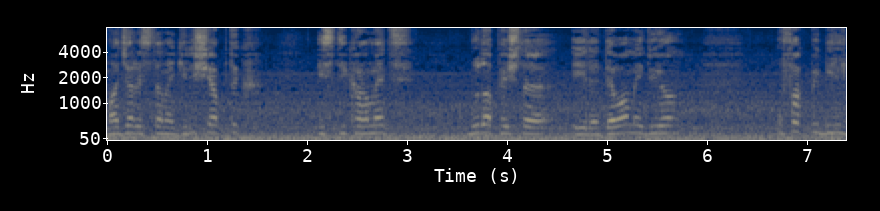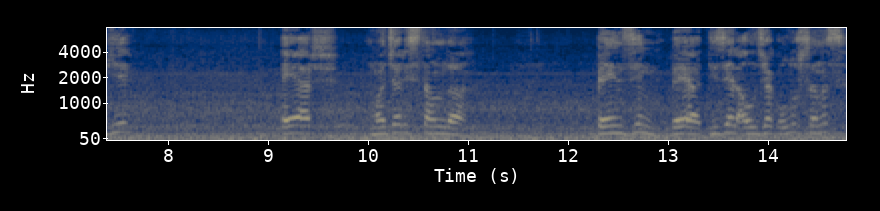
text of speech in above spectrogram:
Macaristan'a giriş yaptık. İstikamet Budapeşte ile devam ediyor. Ufak bir bilgi. Eğer Macaristan'da benzin veya dizel alacak olursanız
